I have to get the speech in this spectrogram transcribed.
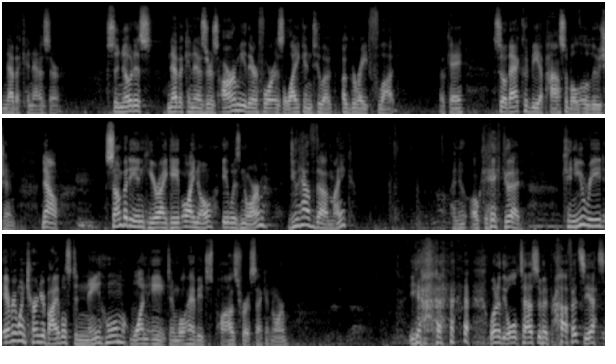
Nebuchadnezzar. So notice Nebuchadnezzar's army, therefore, is likened to a, a great flood. Okay? So that could be a possible illusion. Now, somebody in here I gave, oh, I know, it was Norm. Do you have the mic? I knew. Okay, good. Can you read? Everyone, turn your Bibles to Nahum 1 8, and we'll have you just pause for a second, Norm. Yeah, one of the Old Testament prophets, yes.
